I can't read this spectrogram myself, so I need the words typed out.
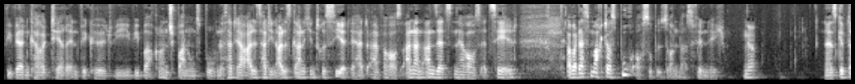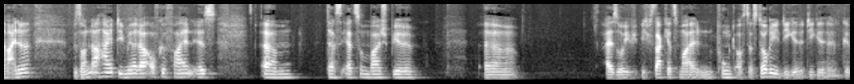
wie werden Charaktere entwickelt, wie, wie baut man Spannungsbogen. Das hat ja alles, hat ihn alles gar nicht interessiert. Er hat einfach aus anderen Ansätzen heraus erzählt. Aber das macht das Buch auch so besonders, finde ich. Ja. Es gibt da eine Besonderheit, die mir da aufgefallen ist, ähm, dass er zum Beispiel äh, also ich, ich sage jetzt mal einen Punkt aus der Story. Die, die, die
